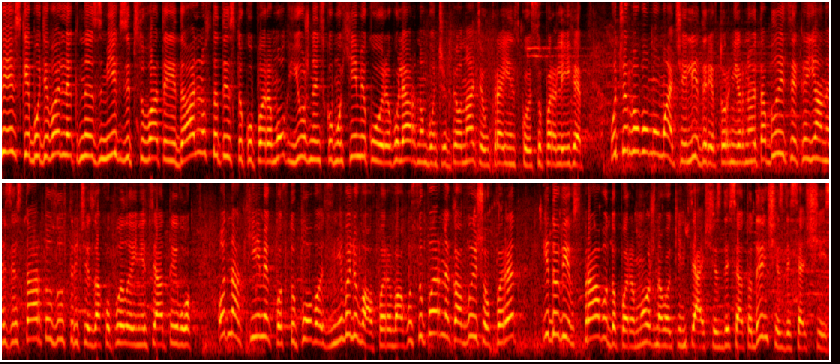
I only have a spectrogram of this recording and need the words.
Київський будівельник не зміг зіпсувати ідеальну статистику перемог южненському хіміку у регулярному чемпіонаті Української суперліги. У черговому матчі лідерів турнірної таблиці кияни зі старту зустрічі захопили ініціативу. Однак хімік поступово знівелював перевагу суперника, вийшов вперед і довів справу до переможного кінця 61-66.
